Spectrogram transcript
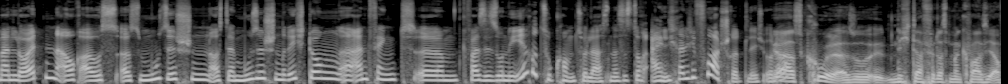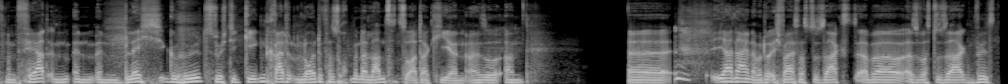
man Leuten auch aus, aus musischen, aus der musischen Richtung äh, anfängt, ähm, quasi so eine Ehre zukommen zu lassen. Das ist doch eigentlich relativ fortschrittlich, oder? Ja, ist cool. Also äh, nicht dafür, dass man quasi auf einem Pferd in, in, in Blech gehüllt durch die Gegend reitet und Leute versucht mit einer Lanze zu attackieren. Also, ähm, äh, ja, nein, aber du, ich weiß, was du sagst, aber also was du sagen willst.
